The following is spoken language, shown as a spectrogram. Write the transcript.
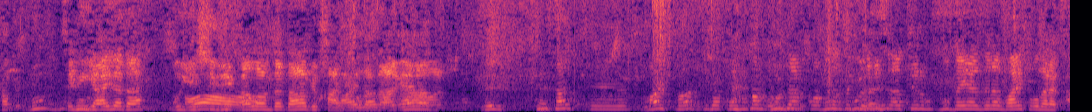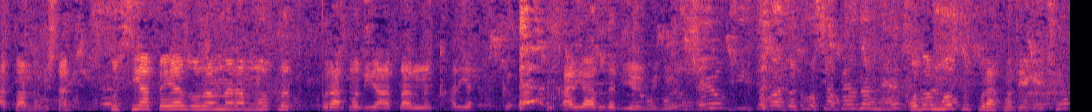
Tabii bu Senin yaylada bu yeşillik Aa. alanda daha bir harika olur, Yayla- daha bir yayla-. Evet, Şimdi sen e, light var, bir de komutan Burada, burada, burada biz atıyorum bu beyazlara white olarak adlandırmışlar. Bu siyah beyaz olanlara motlet bırakma diye adlandırmış. Kar, ya, kar yağdı da diye biliyoruz. Şey yok ilk defa gördüm o siyah beyazlar ne? O da motlet bırakma diye geçiyor.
